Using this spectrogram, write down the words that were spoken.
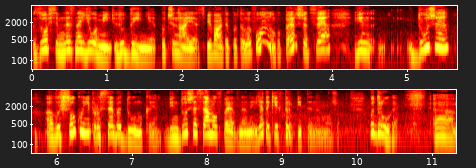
зовсім незнайомій людині починає співати по телефону, по-перше, це він дуже е, високої про себе думки. Він дуже самовпевнений. Я таких терпіти не можу. По-друге, е,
